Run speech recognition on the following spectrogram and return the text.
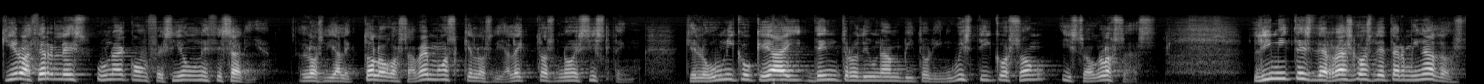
quiero hacerles una confesión necesaria. Los dialectólogos sabemos que los dialectos no existen, que lo único que hay dentro de un ámbito lingüístico son isoglosas, límites de rasgos determinados,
